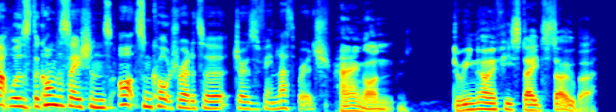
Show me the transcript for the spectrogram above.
That was The Conversation's arts and culture editor, Josephine Lethbridge. Hang on. Do we know if he stayed sober?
